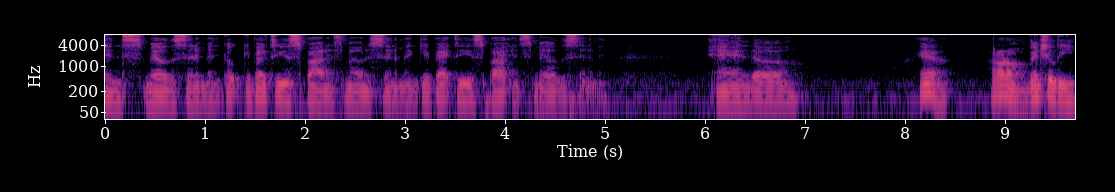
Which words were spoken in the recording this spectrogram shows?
and smell the cinnamon. Go get back to your spot and smell the cinnamon. Get back to your spot and smell the cinnamon. And uh yeah, I don't know. Eventually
